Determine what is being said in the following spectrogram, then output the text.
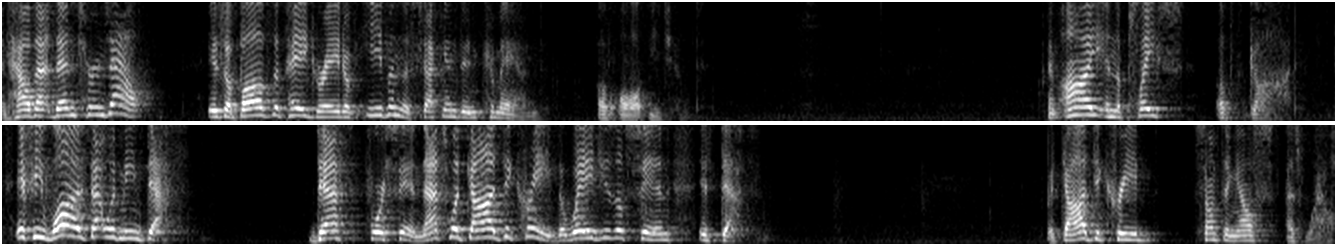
And how that then turns out is above the pay grade of even the second in command of all Egypt. Am I in the place of God? If he was, that would mean death. Death for sin. That's what God decreed. The wages of sin is death. But God decreed something else as well.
